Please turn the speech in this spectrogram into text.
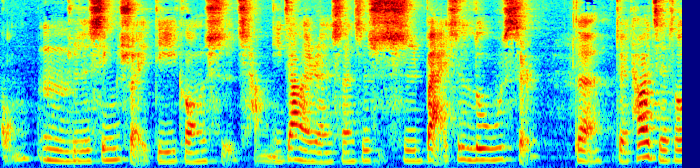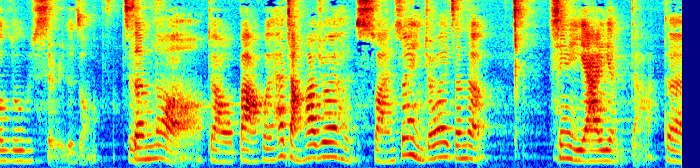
工，嗯，就是薪水低、工时长，你这样的人生是失败，是 loser。对，对，他会直接受 loser 这种，这种真的对啊，我爸会，他讲话就会很酸，所以你就会真的心理压力很大。对，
